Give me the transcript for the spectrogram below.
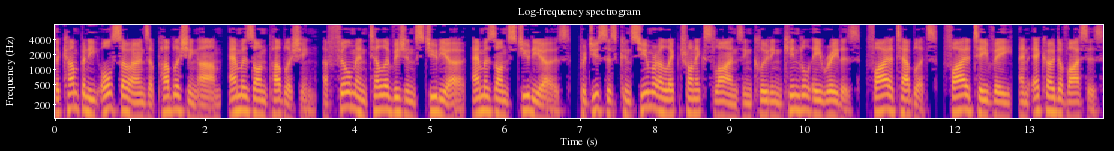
The company also owns a publishing arm, Amazon Publishing, a film and television studio, Amazon Studios, produces consumer electronics lines including Kindle e-readers, Fire tablets, Fire TV, and Echo devices,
